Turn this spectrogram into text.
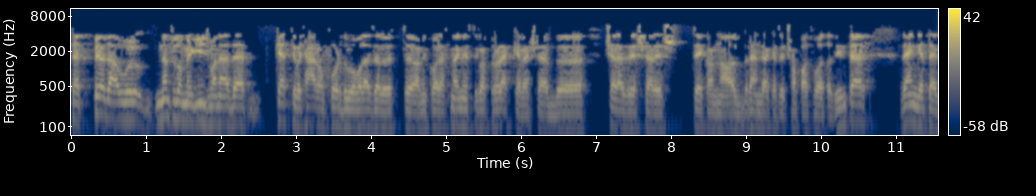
Tehát például, nem tudom még így van-e, de kettő vagy három fordulóval ezelőtt, amikor ezt megnéztük, akkor a legkevesebb cselezéssel és tékannal rendelkező csapat volt az Inter. Rengeteg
